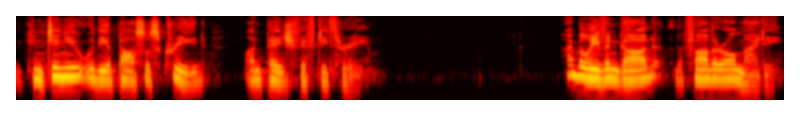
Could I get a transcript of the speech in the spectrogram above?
We continue with the Apostles' Creed on page 53. I believe in God, the Father Almighty,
